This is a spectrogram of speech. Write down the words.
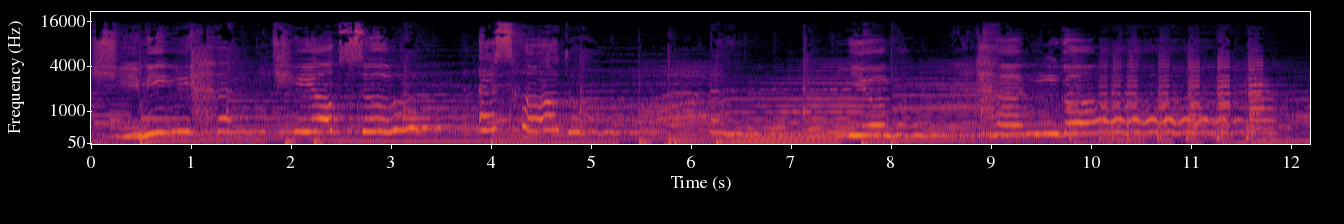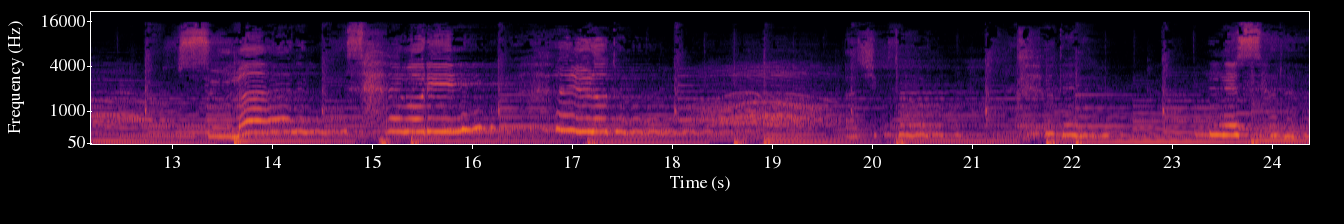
희미한 기억 속에서도 영원한 것. 수많은 세월이 흘러도 아직도 그대는 내 사랑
